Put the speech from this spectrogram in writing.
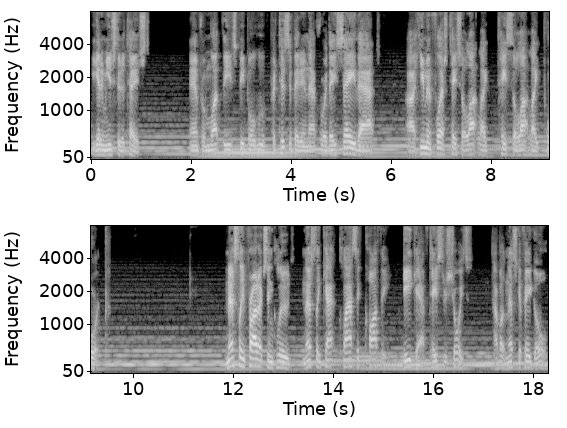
You get them used to the taste. And from what these people who participated in that for, they say that uh, human flesh tastes a lot like tastes a lot like pork. Nestle products include Nestle Cat Classic Coffee, Decaf, Taster's Choice. How about Nescafe Gold?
